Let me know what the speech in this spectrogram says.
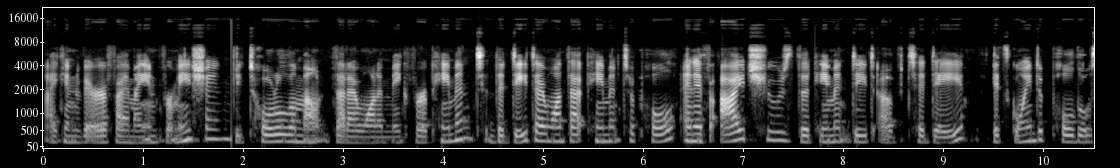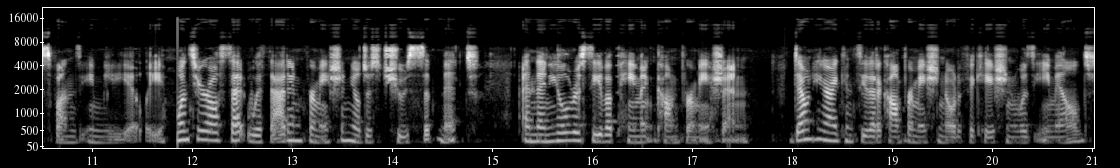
I can verify my information, the total amount that I want to make for a payment, the date I want that payment to pull, and if I choose the payment date of today, it's going to pull those funds immediately. Once you're all set with that information, you'll just choose submit, and then you'll receive a payment confirmation. Down here I can see that a confirmation notification was emailed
